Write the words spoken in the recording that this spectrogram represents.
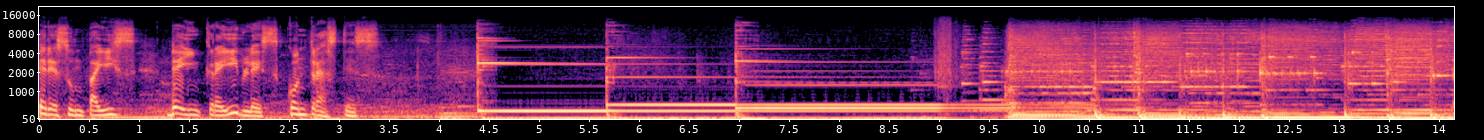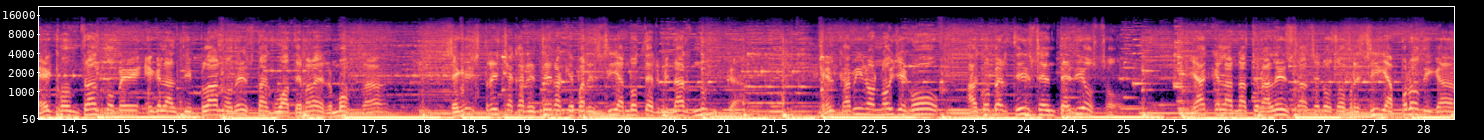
eres un país de increíbles contrastes. En el altiplano de esta Guatemala hermosa, seguí estrecha carretera que parecía no terminar nunca. El camino no llegó a convertirse en tedioso, ya que la naturaleza se nos ofrecía pródiga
